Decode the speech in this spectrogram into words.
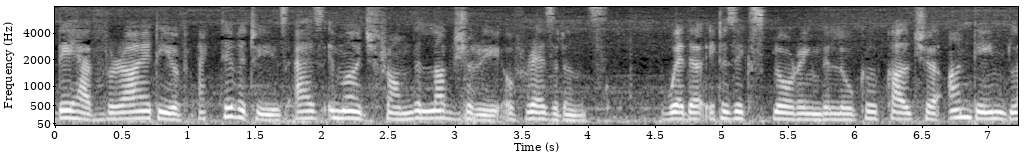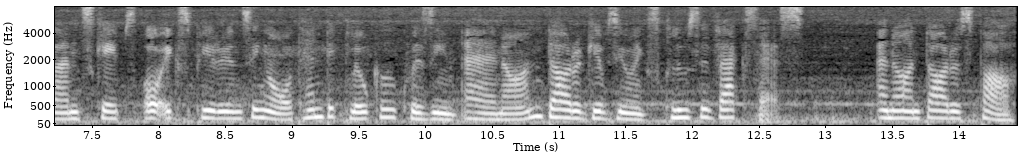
They have variety of activities as emerge from the luxury of residence. Whether it is exploring the local culture untamed landscapes or experiencing authentic local cuisine Anantara gives you exclusive access. Anantara Spa,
